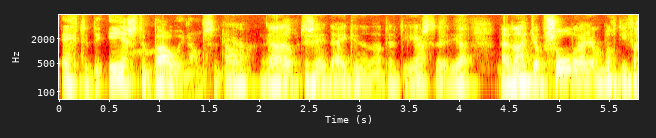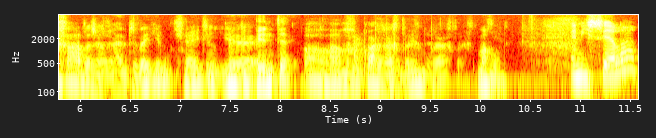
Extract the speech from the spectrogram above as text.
echt de eerste bouw in Amsterdam. Ja, ja op de Zeedijk inderdaad. Het eerste, ja. ja. Nou, dan had je op zolder had je ook nog die vergaderruimte, weet je nog? Zeker, die, met die binten. Oh, ah, met die prachtige prachtig, prachtig. Maar goed. En die cellen,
